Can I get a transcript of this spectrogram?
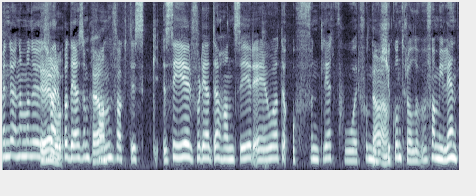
Men du, nå må du svare jo, på det som ja. han faktisk sier. fordi det han sier, er jo at det offentlige får for mye ja, ja. kontroll over familien.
